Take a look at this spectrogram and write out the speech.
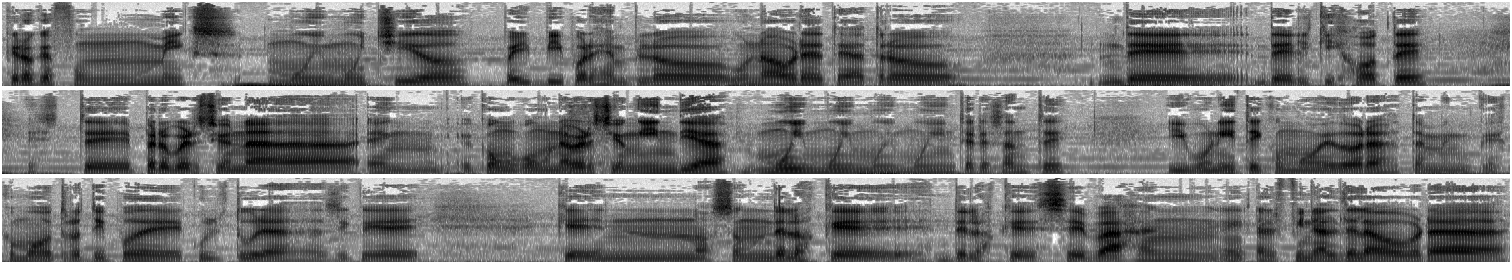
creo que fue un mix muy, muy chido. Vi, por ejemplo, una obra de teatro de, del Quijote, este, pero versionada en, con, una versión india, muy, muy, muy, muy interesante y bonita y conmovedora. También es como otro tipo de cultura, así que que no son de los que de los que se bajan al final de la obra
